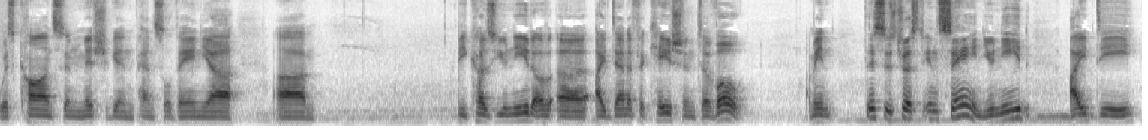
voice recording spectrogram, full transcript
Wisconsin, Michigan, Pennsylvania, um, because you need a, a identification to vote. I mean, this is just insane. You need ID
